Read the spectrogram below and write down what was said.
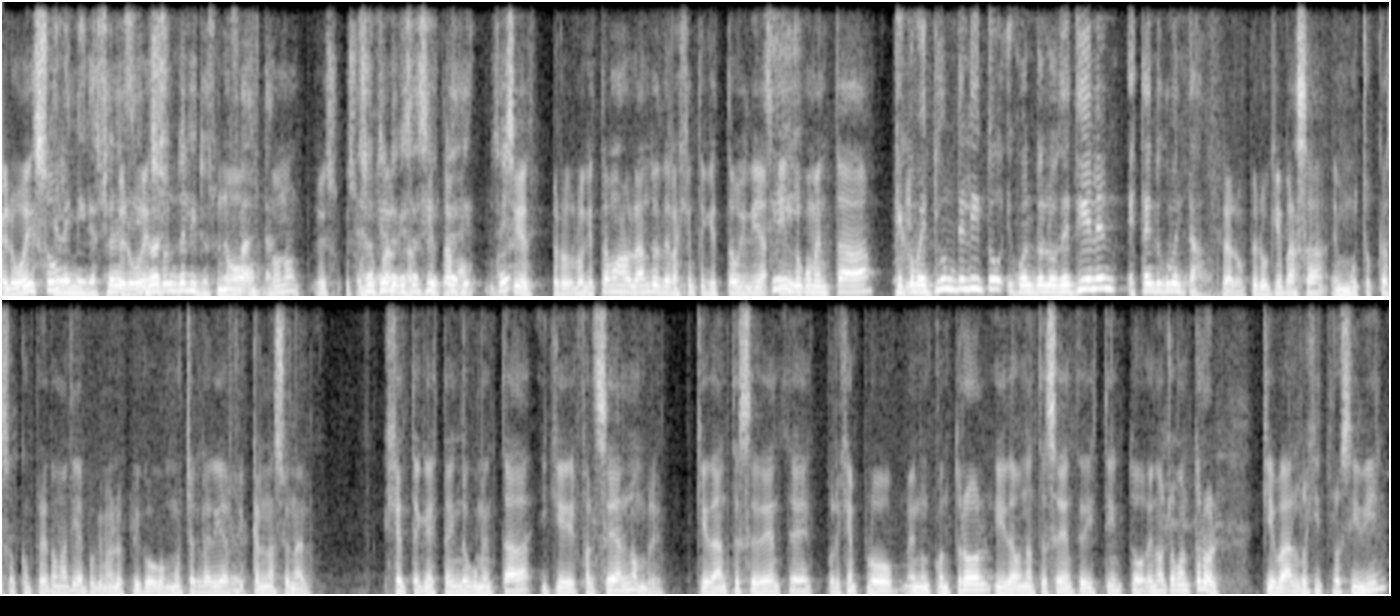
Pero eso... la inmigración pero no es un delito, es una no, falta. No, no, es, es Eso entiendo que es así. Así es, pero lo que estamos hablando es de la gente que está hoy día indocumentada. Que cometió un delito y cuando lo detienen está indocumentado. Claro, pero ¿qué pasa en muchos casos concretos, Matías? Porque me lo explicó con mucha claridad el mm. fiscal nacional. Gente que está indocumentada y que falsea el nombre que da antecedentes, por ejemplo, en un control y da un antecedente distinto en otro control, que va al registro civil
